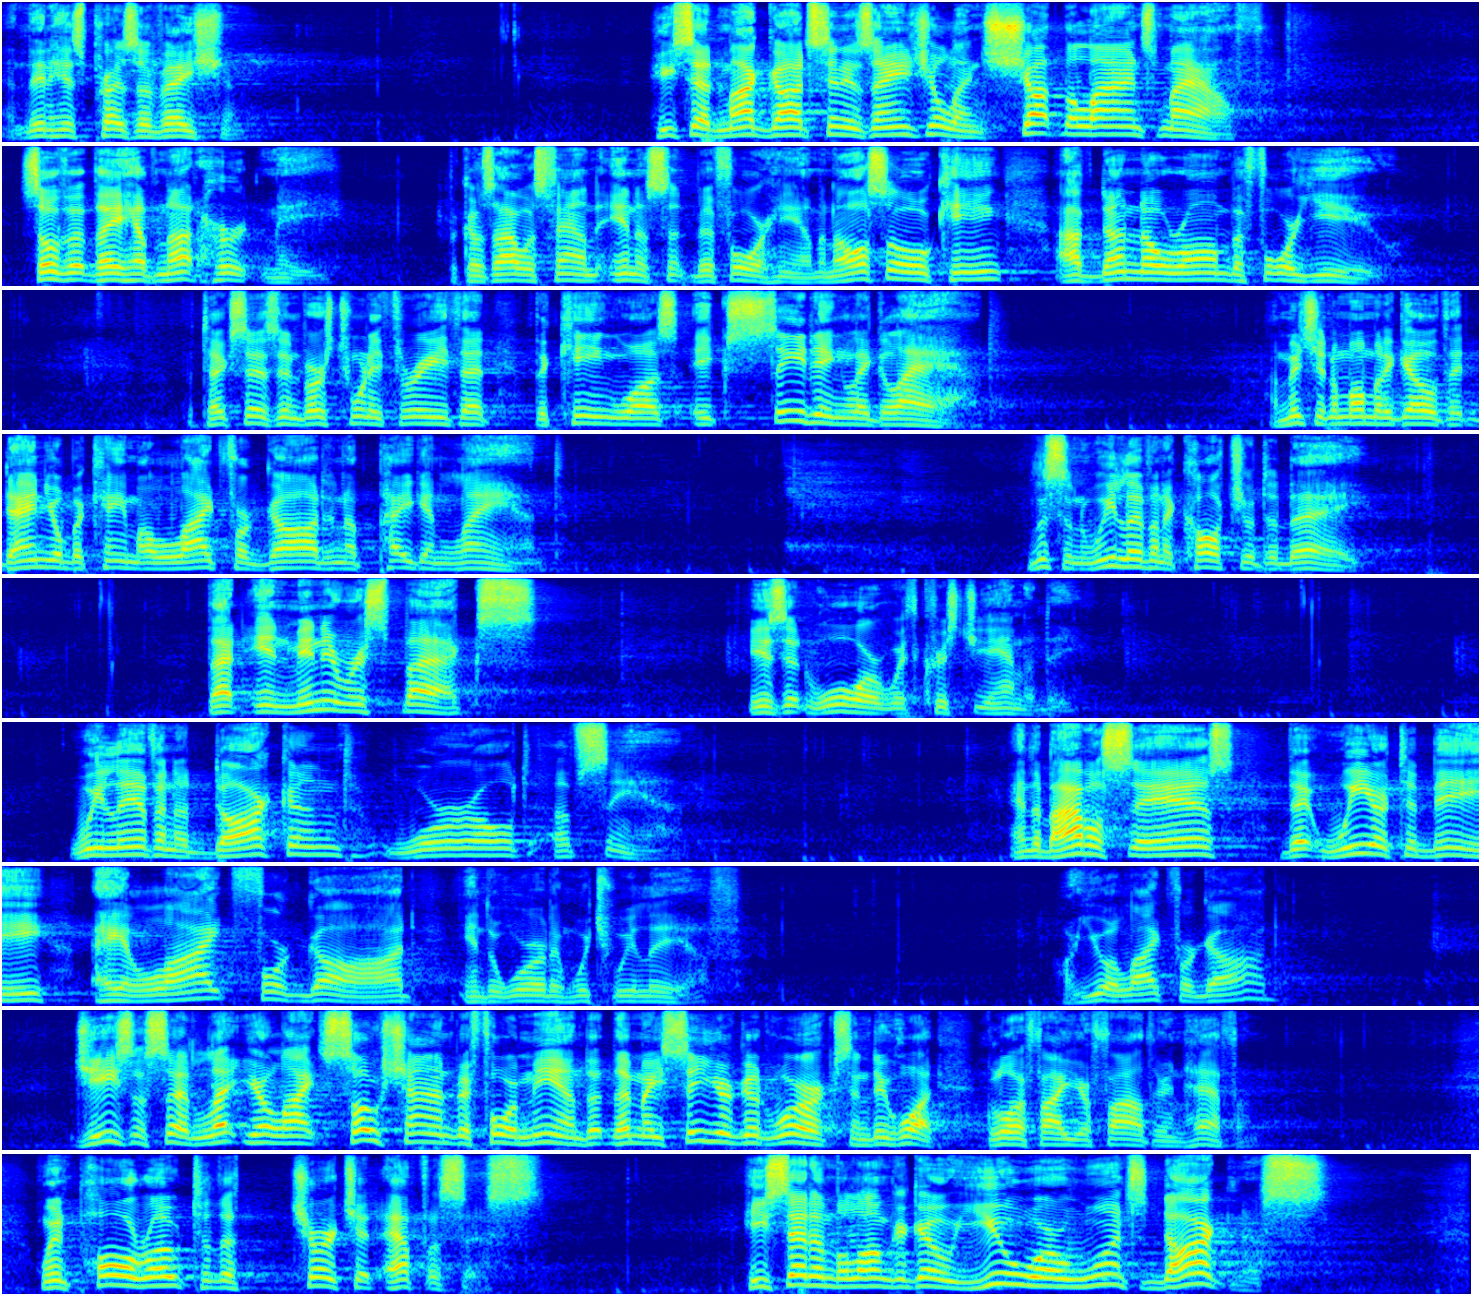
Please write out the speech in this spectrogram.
and then His preservation. He said, My God sent His angel and shut the lion's mouth so that they have not hurt me because I was found innocent before him. And also, O king, I've done no wrong before you. The text says in verse 23 that the king was exceedingly glad. I mentioned a moment ago that Daniel became a light for God in a pagan land. Listen, we live in a culture today that, in many respects, is at war with Christianity. We live in a darkened world of sin. And the Bible says that we are to be a light for God in the world in which we live. Are you a light for God? Jesus said, Let your light so shine before men that they may see your good works and do what? Glorify your Father in heaven. When Paul wrote to the church at Ephesus, he said in the long ago, You were once darkness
